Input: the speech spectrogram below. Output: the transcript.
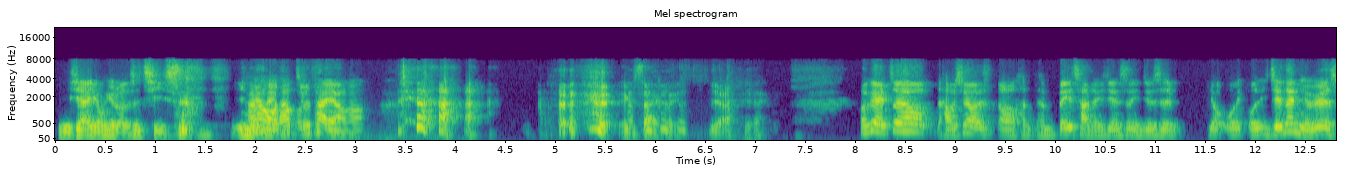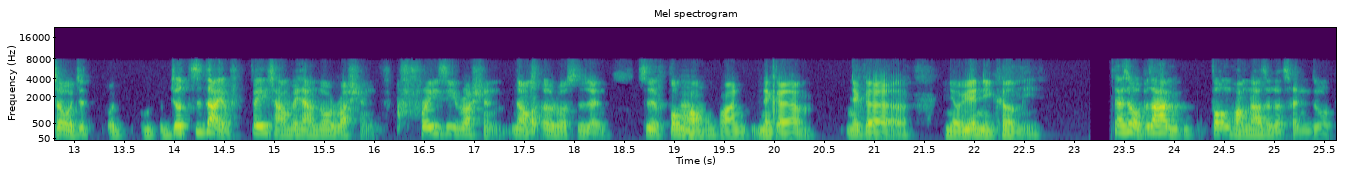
你现在拥有的是骑士，还好他不是太阳啊。Exactly, yeah, yeah. OK，最后好像哦，很很悲惨的一件事情就是。有我我以前在纽约的时候，我就我我就知道有非常非常多 Russian crazy Russian 那种俄罗斯人是疯狂疯狂那个、嗯、那个纽约尼克迷，但是我不知道他们疯狂到这个程度。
